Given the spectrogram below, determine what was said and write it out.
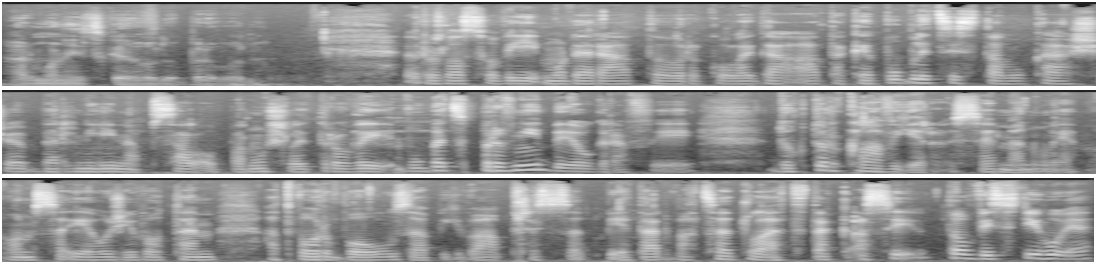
harmonického doprovodu. Rozhlasový moderátor, kolega a také publicista Lukáš Berný napsal o panu Šlitrovi vůbec první biografii. Doktor Klavír se jmenuje. On se jeho životem a tvorbou zabývá přes 25 let, tak asi to vystihuje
